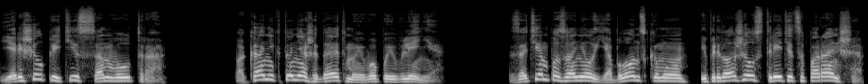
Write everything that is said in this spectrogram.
я решил прийти с самого утра, пока никто не ожидает моего появления. Затем позвонил Яблонскому и предложил встретиться пораньше,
